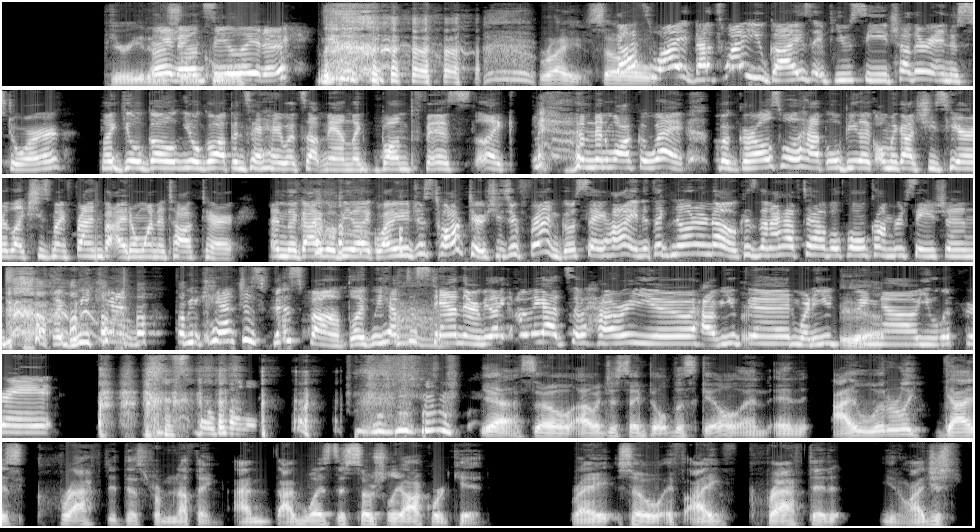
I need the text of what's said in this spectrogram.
Period. Right, man. See you later. Right. So That's why. That's why you guys, if you see each other in a store, like you'll go, you'll go up and say, "Hey, what's up, man?" Like bump fist, like, and then walk away. But girls will have will be like, "Oh my god, she's here. Like she's my friend, but I don't want to talk to her." And the guy will be like, "Why don't you just talk to her? She's your friend. Go say hi." And it's like, "No, no, no," because then I have to have a whole conversation. Like we can't, we can't just fist bump. Like we have to stand there and be like, "Oh my god, so how are you? How have you been? What are you doing Yeah. now? You look great." so funny. yeah, so I would just say build the skill and and I literally guys crafted this from nothing. I'm I was the socially awkward kid, right? So if I crafted, you know, I just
